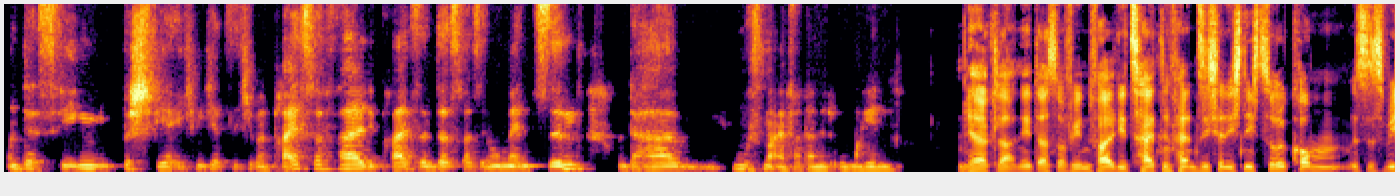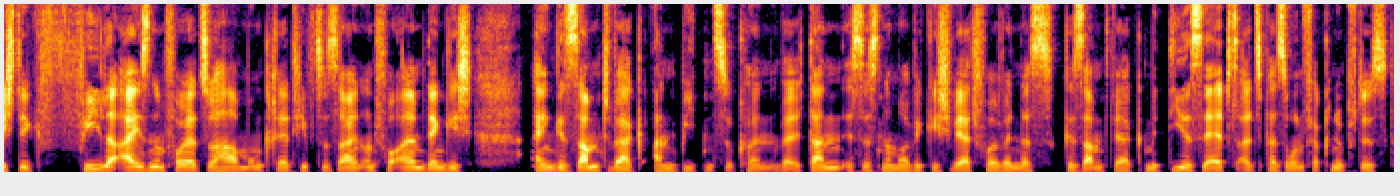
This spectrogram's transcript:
und deswegen beschwere ich mich jetzt nicht über den Preisverfall. Die Preise sind das, was im Moment sind und da muss man einfach damit umgehen. Ja, klar, nee, das auf jeden Fall. Die Zeiten werden sicherlich nicht zurückkommen. Es ist wichtig, viele Eisen im Feuer zu haben, um kreativ zu sein und vor allem, denke ich, ein Gesamtwerk anbieten zu können, weil dann ist es nochmal wirklich wertvoll, wenn das Gesamtwerk mit dir selbst als Person verknüpft ist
